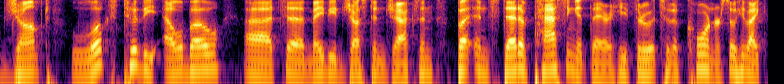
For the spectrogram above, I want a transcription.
jumped, looked to the elbow uh, to maybe Justin Jackson, but instead of passing it there, he threw it to the corner. So he like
